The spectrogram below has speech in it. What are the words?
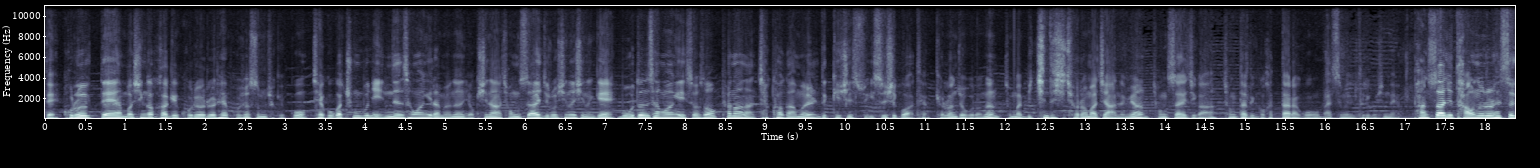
때 그럴 때 한번 심각하게 고려를 해 보셨으면 좋겠고 재고가 충분히 있는 상황이라면은 역시나 정 사이즈로 신으시는 게 모든 상황에 있어서 편안한 착화감을 느끼실 수 있으실 것 같아요. 결론적으로는 정말 미친 듯이 저렴하지 않으면 정 사이즈가 정답인 것 같다라고 말씀을 드리고 싶네요. 반 사이즈 다운을 했을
